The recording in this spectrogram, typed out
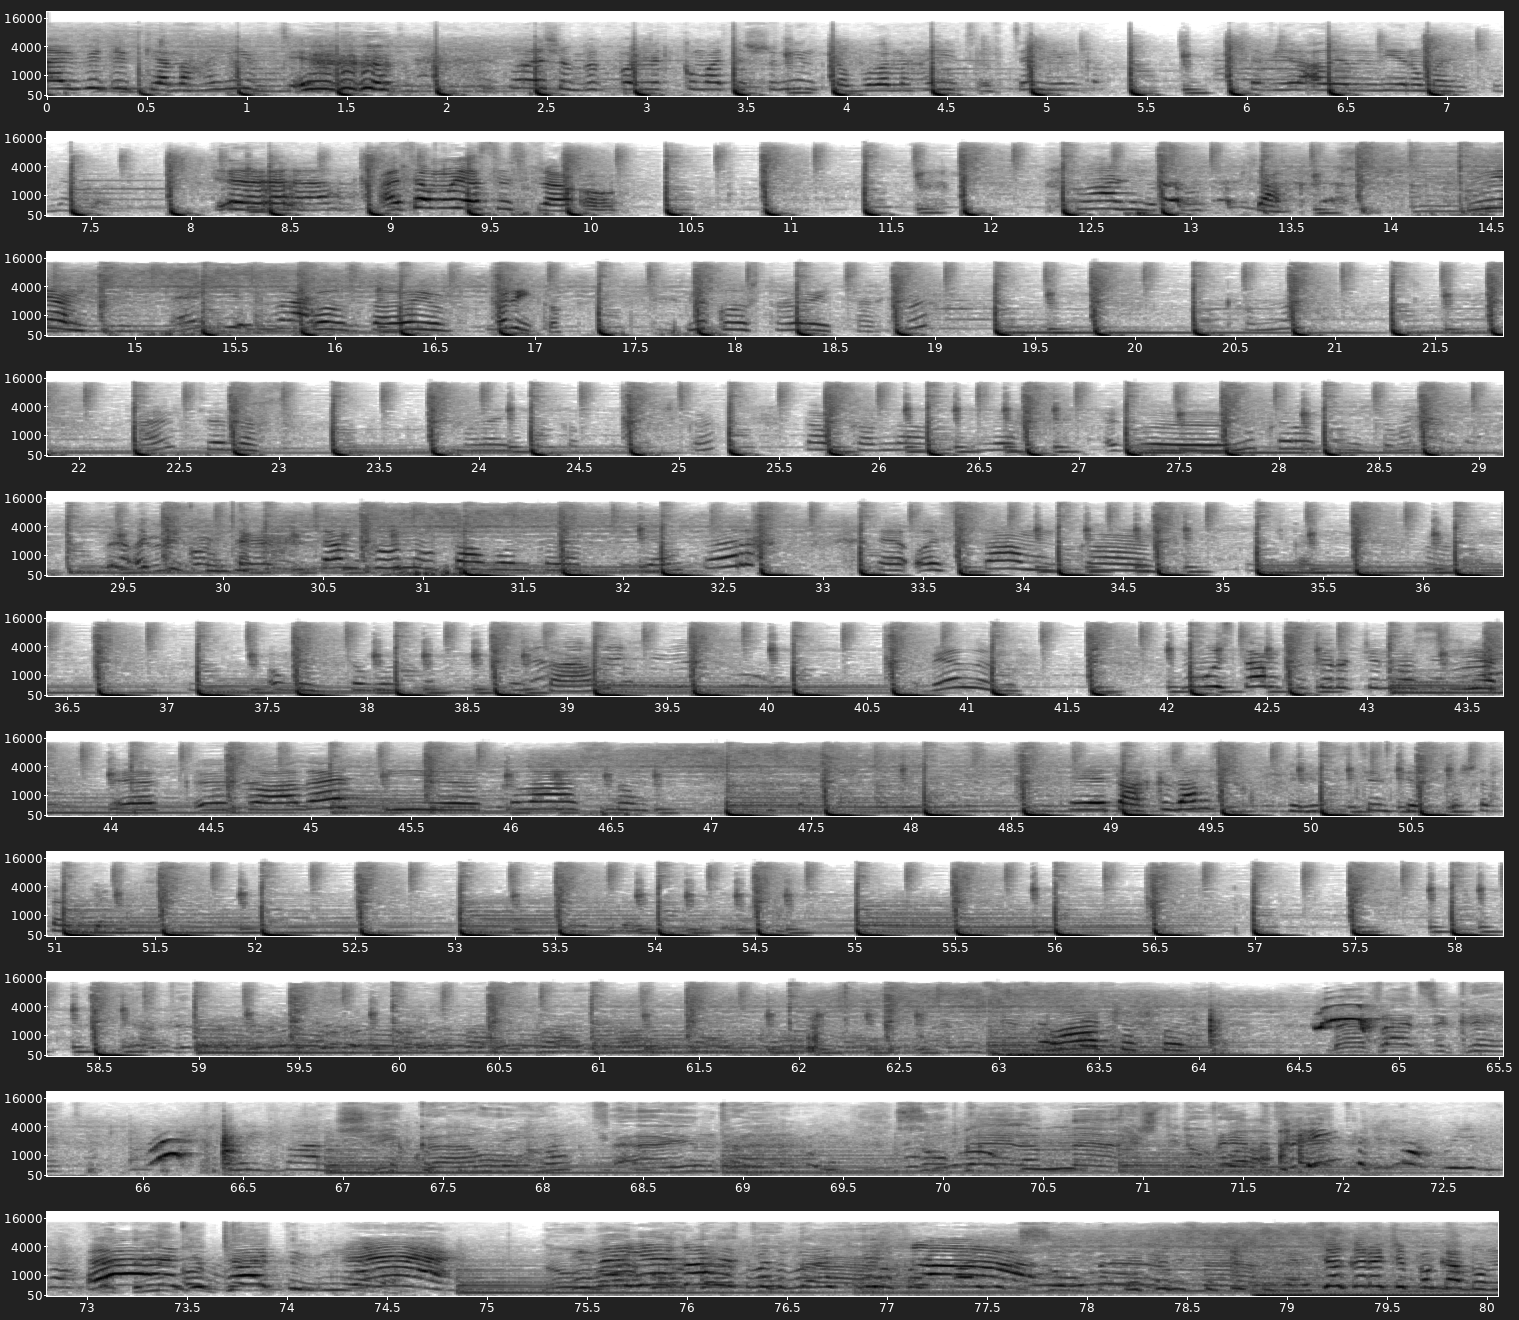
знімаю відео, як я на ганівці. Ну, щоб пам'ятати, що Лінка була на ганівці. Це Лінка. Це Віра, але Віра мене А це моя сестра. О. Так. Німці. Коло старої Маріка. Ми коло старої церкви. Так, це у нас маленька капличка. Там камна. Там ну, там вон центр. Е, Ось там вон там. Вилежу. Ну, ось там, коротше, у нас є е, е, туалет і клас. Так, зараз що там є. Бачу щось. Secret și ca un hoț a intrat Sub pe la mea, știi de vreme Е, чекай тобі! І ви є тебе тебе Все, короче, пока був.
